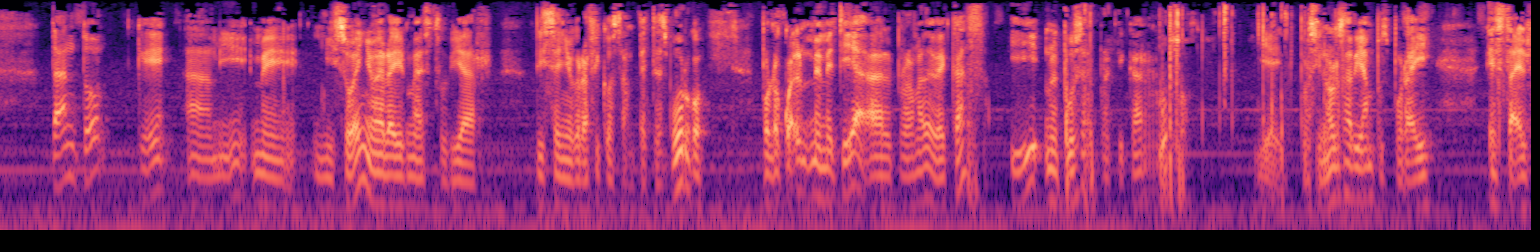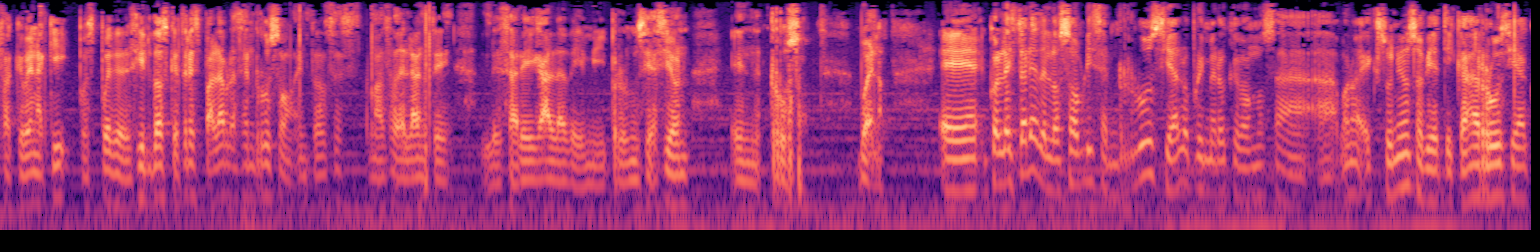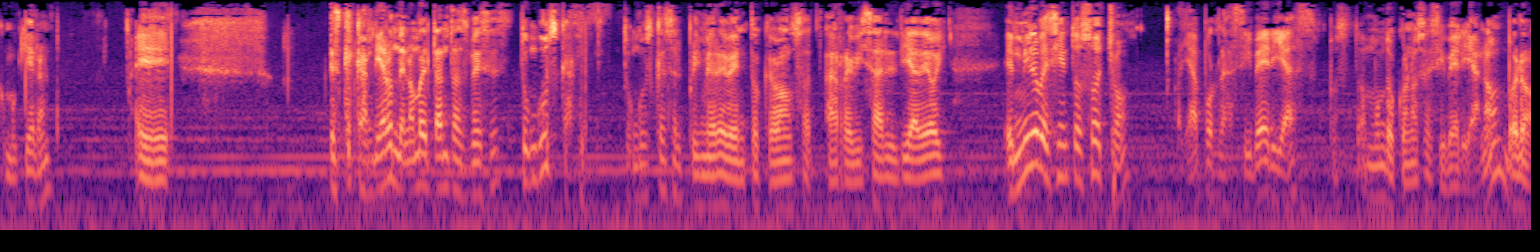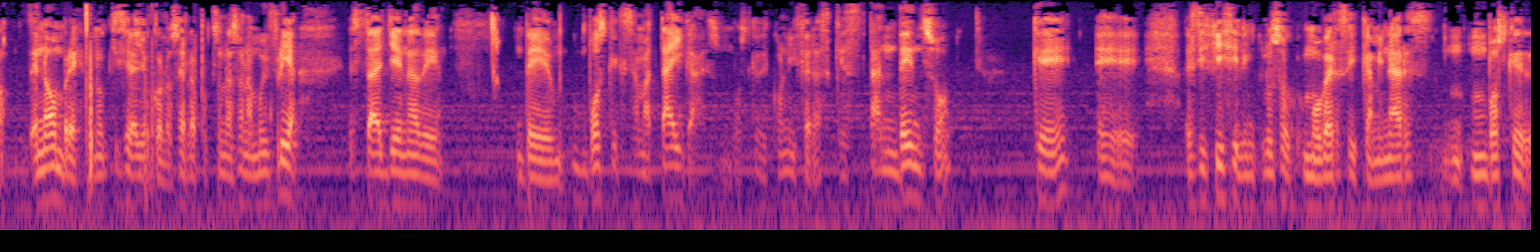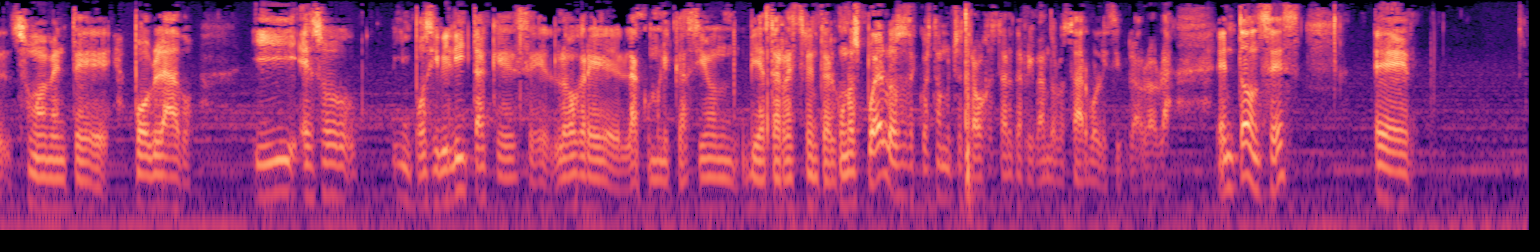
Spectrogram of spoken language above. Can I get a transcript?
tanto que a mí me, mi sueño era irme a estudiar diseño gráfico San Petersburgo, por lo cual me metí al programa de becas y me puse a practicar ruso. Y eh, por si no lo sabían, pues por ahí esta elfa que ven aquí, pues puede decir dos que tres palabras en ruso. Entonces, más adelante les haré gala de mi pronunciación en ruso. Bueno, eh, con la historia de los ovnis en Rusia, lo primero que vamos a, bueno, ex Unión Soviética, Rusia, como quieran, eh, es que cambiaron de nombre tantas veces. Tunguska. Tunguska es el primer evento que vamos a revisar el día de hoy. En 1908, allá por las Siberias, pues todo el mundo conoce Siberia, ¿no? Bueno, de nombre, no quisiera yo conocerla porque es una zona muy fría. Está llena de, de un bosque que se llama taiga, es un bosque de coníferas que es tan denso que eh, es difícil incluso moverse y caminar, es un, un bosque sumamente poblado y eso imposibilita que se logre la comunicación vía terrestre entre algunos pueblos, o se cuesta mucho trabajo estar derribando los árboles y bla bla bla. Entonces, eh,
